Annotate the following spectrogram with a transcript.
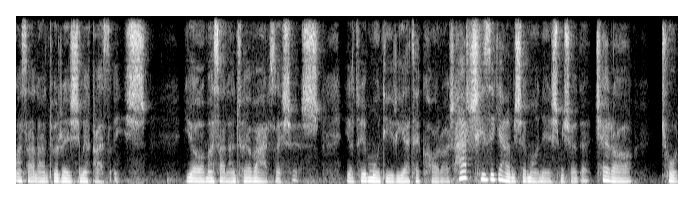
مثلا تو رژیم غذاییش یا مثلا توی ورزشش یا توی مدیریت کاراش. هر چیزی که همیشه مانعش می شده چرا؟ چون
